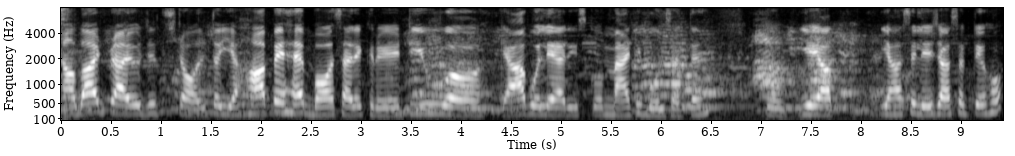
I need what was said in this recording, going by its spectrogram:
नाबार्ड प्रायोजित स्टॉल तो यहाँ पे है बहुत सारे क्रिएटिव क्या बोले यार इसको, मैट ही बोल सकते हैं। तो ये आप यहाँ से ले जा सकते हो।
